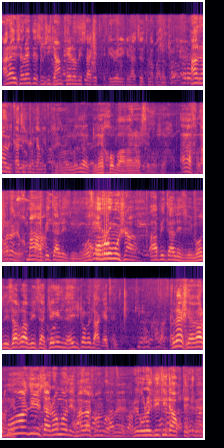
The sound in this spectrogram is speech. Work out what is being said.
არავის არ აინტერესებს ისი ჯანმრთელობის საკითხი პირველ რიგში რაც ეს ლაპარაკი. არავის კაციშვილი გამკითხავია. ნუ და გლეხობა აღარ არსებობს ახლა. ახლა კაპიტალიზმი მოდის. ყრუმუშა. კაპიტალიზმი მოდის ახლა ვისაც შეგიძლია იშრობე დაკეთეთ. გლეხი აღარ ხმია. მოდის და რომ მოდის მაგას მომბობ მე. როგორი რითი დავხდე ჩვენ?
